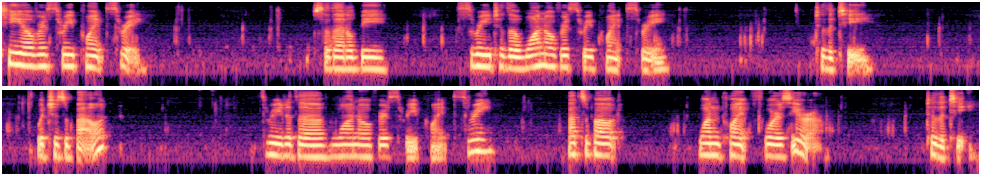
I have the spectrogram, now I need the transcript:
t over 3.3. So that'll be 3 to the 1 over 3.3 to the t, which is about 3 to the 1 over 3.3. That's about 1.40 to the t.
